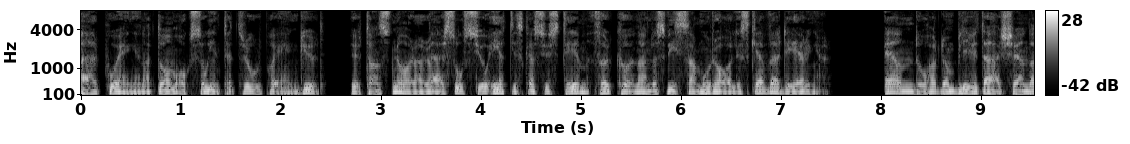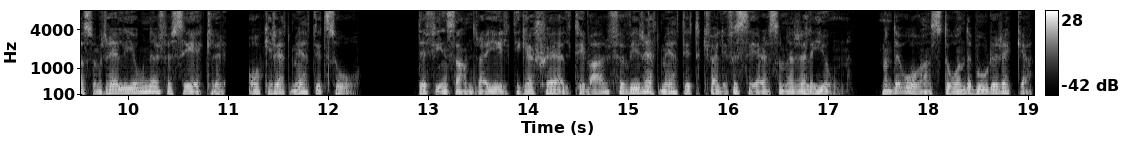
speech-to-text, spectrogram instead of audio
är poängen att de också inte tror på en gud, utan snarare är socioetiska system förkunnandes vissa moraliska värderingar. Ändå har de blivit erkända som religioner för sekler, och rättmätigt så. Det finns andra giltiga skäl till varför vi rättmätigt kvalificerar som en religion, men det ovanstående borde räcka.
